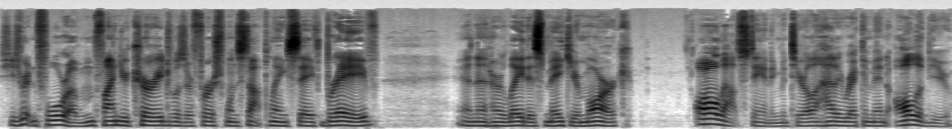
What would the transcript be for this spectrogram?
She's written four of them. Find Your Courage was her first one, Stop Playing Safe, Brave, and then her latest, Make Your Mark. All outstanding material. I highly recommend all of you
